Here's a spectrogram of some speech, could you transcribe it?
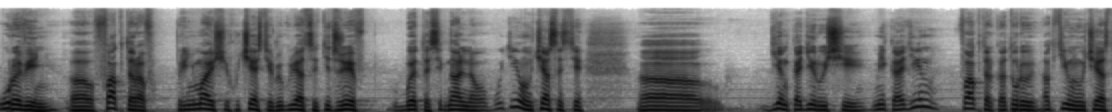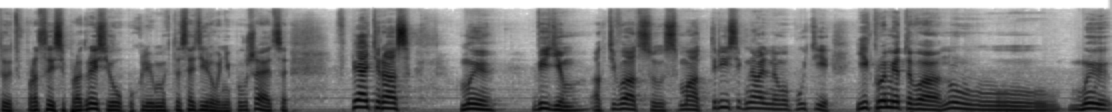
уровень а, факторов, принимающих участие в регуляции TGF бета-сигнального пути, в частности, ген, кодирующий МИК-1, фактор, который активно участвует в процессе прогрессии опухоли и метастазирования, повышается в 5 раз – мы видим активацию SMAT-3 сигнального пути. И кроме этого, ну, мы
